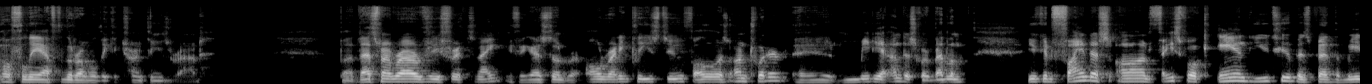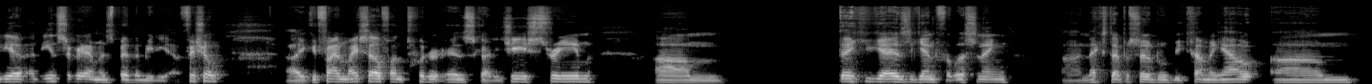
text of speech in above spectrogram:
hopefully after the Rumble they can turn things around. But that's my raw review for tonight. If you guys don't already, please do follow us on Twitter, uh, media underscore bedlam. You can find us on Facebook and YouTube as Bedlam Media, and Instagram as Bedlam Media Official. Uh, you can find myself on Twitter as Scotty J Stream. Um, thank you guys again for listening. Uh, next episode will be coming out. Um,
